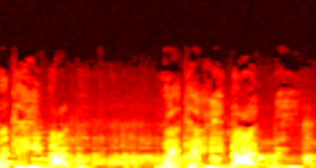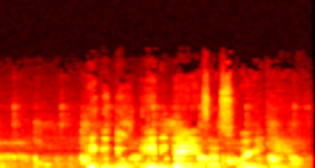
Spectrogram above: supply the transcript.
What can he not do? What can he not do? He can do any dance. I swear he can.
